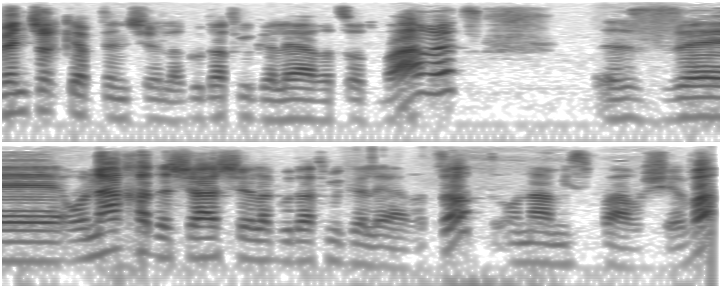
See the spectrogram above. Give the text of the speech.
הוונצ'ר קפטן של אגודת מגלי הארצות בארץ, זה עונה חדשה של אגודת מגלי הארצות, עונה מספר 7,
